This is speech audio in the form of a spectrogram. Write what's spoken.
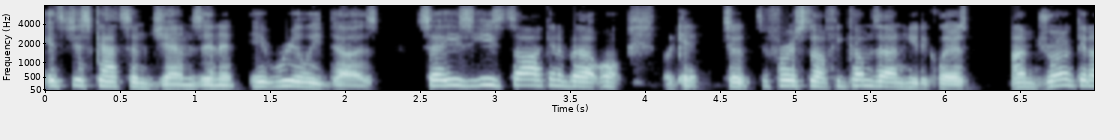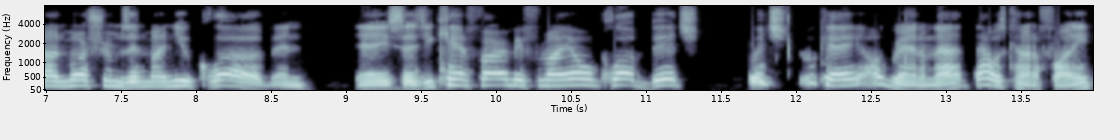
it's just got some gems in it. It really does. So he's he's talking about well, okay. So, so first off, he comes out and he declares, "I'm drunken on mushrooms in my new club," and and he says, "You can't fire me from my own club, bitch." Which okay, I'll grant him that. That was kind of funny.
